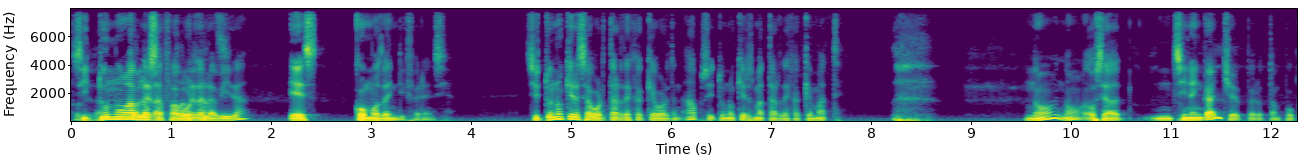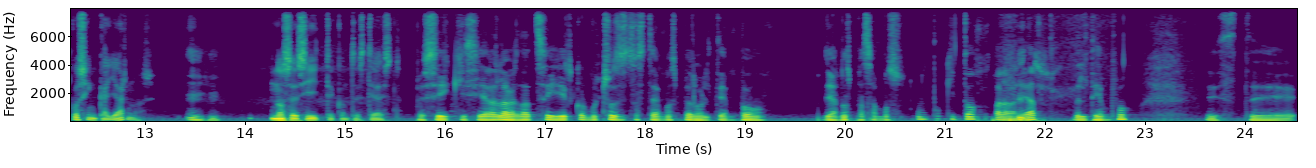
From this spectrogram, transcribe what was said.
si tú no hablas a favor de la vida, es cómoda indiferencia. Si tú no quieres abortar, deja que aborten. Ah, pues si tú no quieres matar, deja que mate. No, no, o sea, sin enganche, pero tampoco sin callarnos. No sé si te contesté a esto. Pues sí, quisiera la verdad seguir con muchos de estos temas, pero el tiempo ya nos pasamos un poquito para variar del tiempo. Este,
